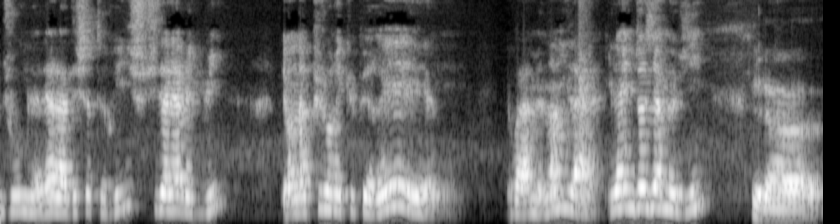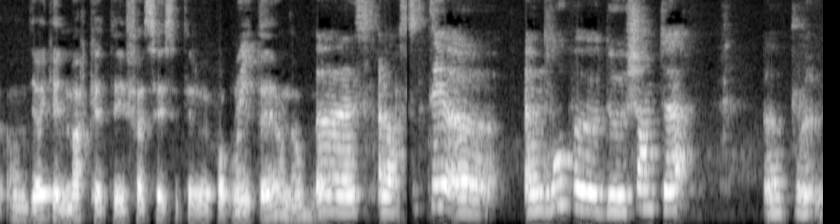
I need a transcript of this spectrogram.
un jour il allait à la déchetterie, je suis allée avec lui, et on a pu le récupérer, et, voilà, maintenant il a, il a une deuxième vie. Il a, on dirait qu'il y a une marque qui a été effacée, c'était le propriétaire, non? Euh, Alors c'était euh, un groupe de chanteurs, pour le,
